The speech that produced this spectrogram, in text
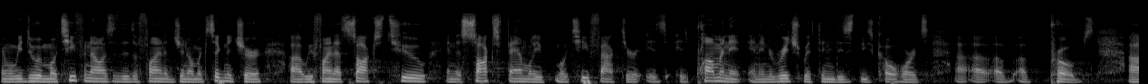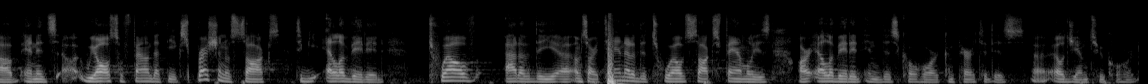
And when we do a motif analysis to define a genomic signature, uh, we find that SOX2 and the SOX family motif factor is, is prominent and enriched within these, these cohorts uh, of, of, probes. Uh, and it's, uh, we also found that the expression of SOX to be elevated 12 out of the, uh, I'm sorry, 10 out of the 12 SOX families are elevated in this cohort compared to this uh, LGM2 cohort.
